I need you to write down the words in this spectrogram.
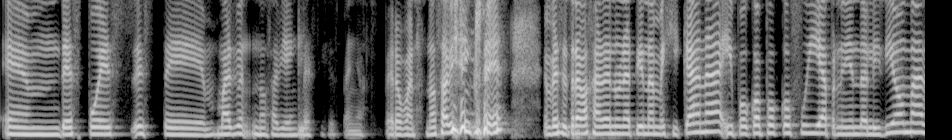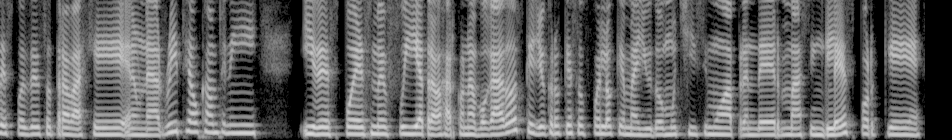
Em, después, este, más bien, no sabía inglés, dije español, pero bueno, no sabía inglés. Empecé trabajando en una tienda mexicana y poco a poco fui aprendiendo el idioma. Después de eso trabajé en una retail company y después me fui a trabajar con abogados, que yo creo que eso fue lo que me ayudó muchísimo a aprender más inglés porque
